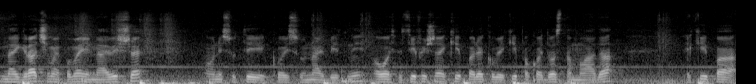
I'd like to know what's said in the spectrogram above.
Na igračima je po meni najviše, oni su ti koji su najbitniji. Ovo je specifična ekipa, rekao bi ekipa koja je dosta mlada, ekipa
